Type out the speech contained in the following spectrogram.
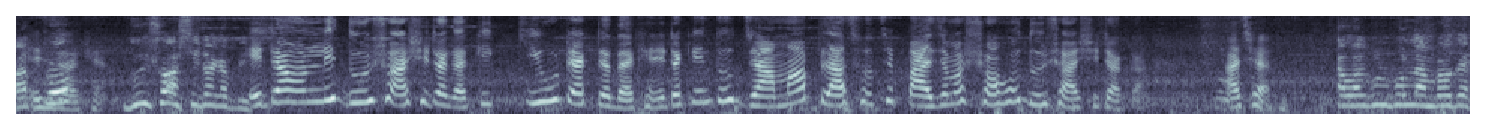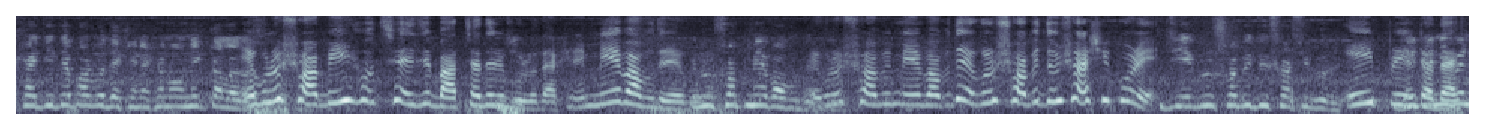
মাত্র এই দেখেন। 280 টাকা পিস এটা অনলি দুশো আশি টাকা। কি কিউট একটা দেখেন। এটা কিন্তু জামা প্লাস হচ্ছে পায়জামা সহ দুশো আশি টাকা। আচ্ছা কালারগুলো বললে আমরাও দেখাই দিতে পারব। দেখেন এখানে অনেক কালার এগুলো সবই হচ্ছে এই যে বাচ্চাদেরগুলো দেখেন মেয়ে বাবুদের এগুলো। সব মেয়ে বাবুদের। এগুলো সবই মেয়ে বাবুদের এগুলো সবই দুশো আশি করে। জি এগুলো সবই 280 করে। এই প্রিন্টটা দেখেন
